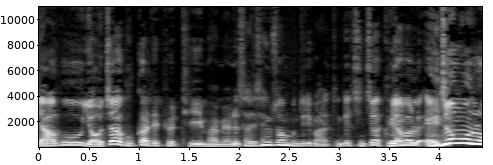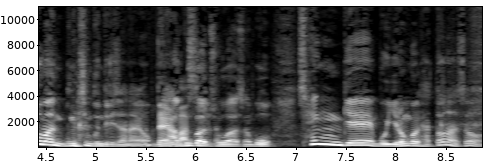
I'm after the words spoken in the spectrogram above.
야구 여자 국가대표팀 하면은 사실 생소한 분들이 많을 텐데 진짜 그야말로 애정으로만 뭉친 분들이잖아요. 네, 야구가 맞습니다. 좋아서 뭐 생계 뭐 이런 걸 다 떠나서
